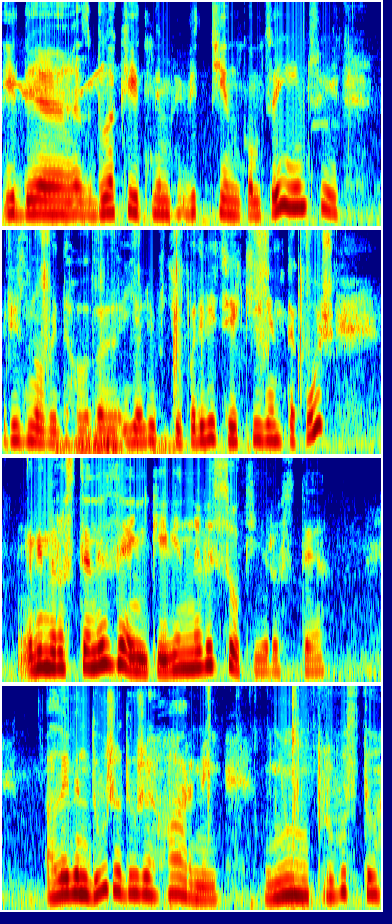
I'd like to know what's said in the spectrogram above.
іде з блакитним відтінком. Це інший різновид е, ялівцю. Подивіться, який він також. Він росте низенький, він невисокий росте. Але він дуже-дуже гарний. В ньому просто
